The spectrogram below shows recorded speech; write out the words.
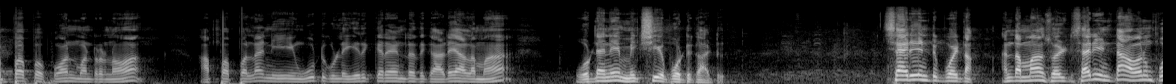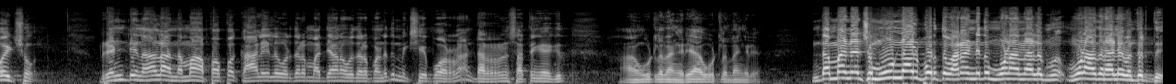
எப்பப்போ ஃபோன் பண்ணுறனோ அப்பப்பெல்லாம் நீ வீட்டுக்குள்ளே இருக்கிறேன்றதுக்கு அடையாளமாக உடனே மிக்சியை போட்டு காட்டு. சரின்ட்டு போயிட்டான். அந்த அம்மா சொல்லிட்டு சரின்ட்டான் அவனும் போயிடுச்சோம். ரெண்டு நாள் அந்த அம்மா அப்பப்போ காலையில் ஒரு தடவை மத்தியானம் ஒரு தடவை பண்ணது மிக்சியை போடுறான் டர்றன்னு சத்தம் கேட்குது அவன் வீட்டில் தாங்கறியா வீட்டில் தாங்கறியா. இந்த அம்மா நினச்சி மூணு நாள் பொறுத்து வரேன்றது மூணாவது நாள் மூணாவது நாளே வந்துடுது.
